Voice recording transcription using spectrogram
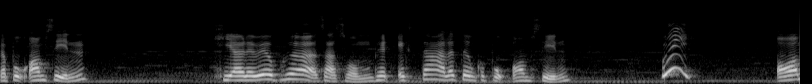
กระปุกออมสิน เคลียร์เลเวลเพื่อสะสมเพชรเอ็กซ์ตร้าและเติมกระปุกออมสินหุยออม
